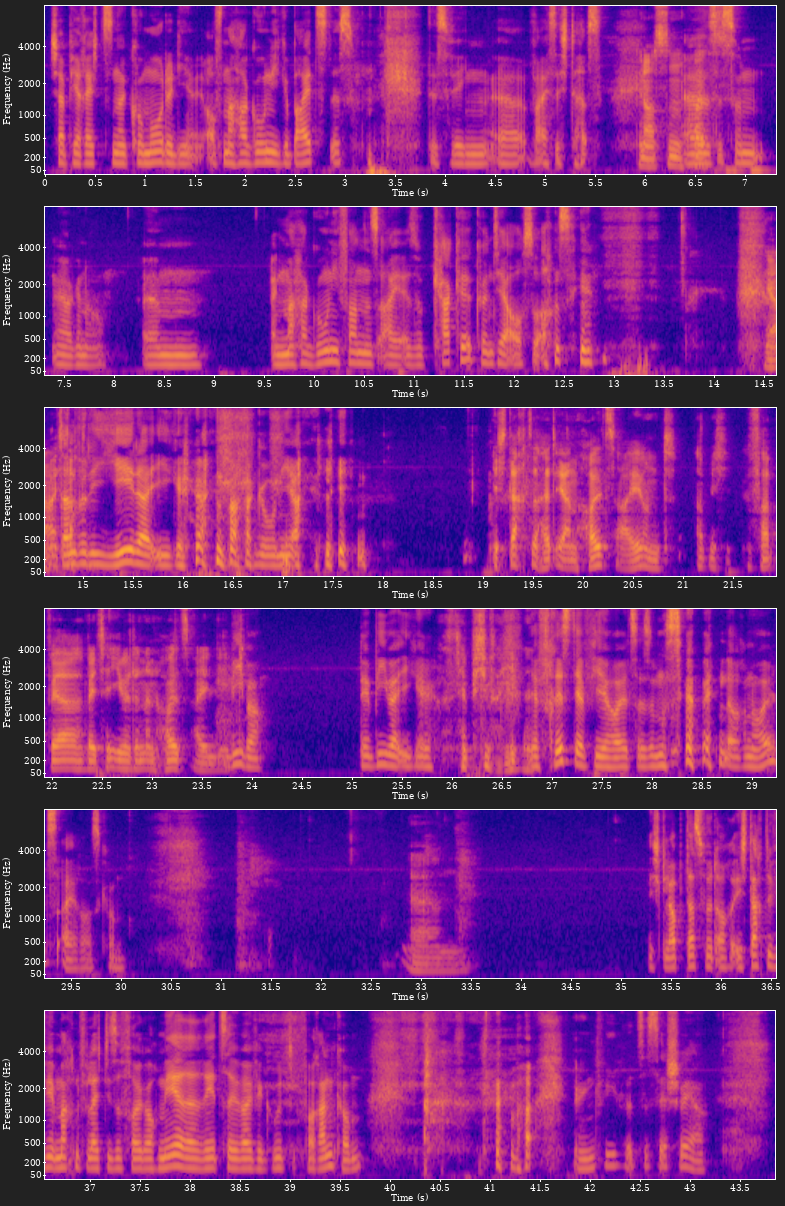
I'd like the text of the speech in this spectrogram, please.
Ich habe hier rechts eine Kommode, die auf Mahagoni gebeizt ist. Deswegen äh, weiß ich das. Genau, das ist ein Äh, Holz. das ist so ein, ja genau. Ähm, ein mahagonifarbenes Ei. Also Kacke könnte ja auch so aussehen. ja, Und ich dann dachte, würde jeder Igel ein Mahagoni-Ei legen. ich dachte halt eher an Holzei und habe mich gefragt, wer, welcher Igel denn ein Holzei liegt. Biber. Der Biberigel. Der Biberigel. Der frisst ja viel Holz, also muss am Ende auch ein Holzei rauskommen. Ähm, Ich glaube, das wird auch. Ich dachte, wir machen vielleicht diese Folge auch mehrere Rätsel, weil wir gut vorankommen. Aber irgendwie wird es sehr schwer.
